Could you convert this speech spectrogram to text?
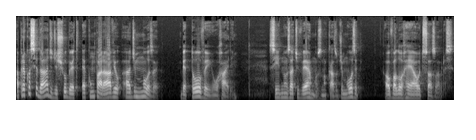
A precocidade de Schubert é comparável à de Mozart, Beethoven ou Haydn, se nos ativermos, no caso de Mozart, ao valor real de suas obras.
